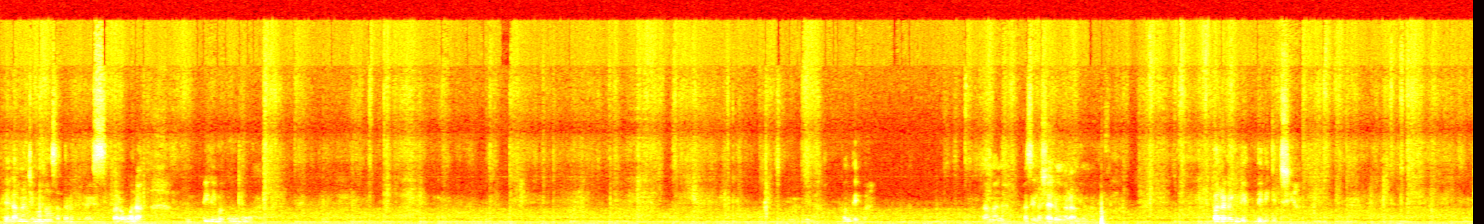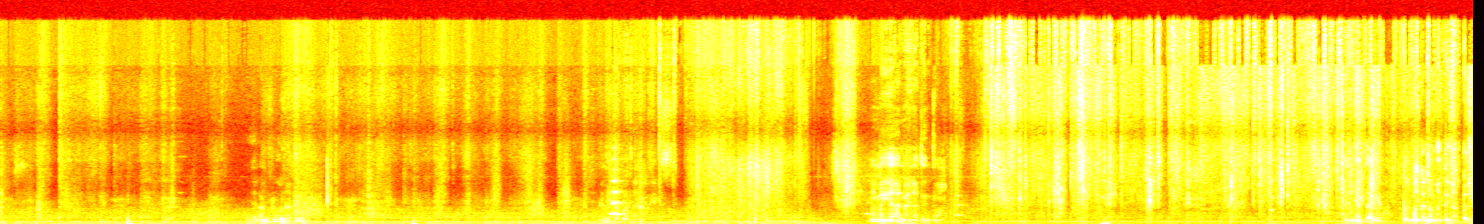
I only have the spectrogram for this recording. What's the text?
Kailangan siya mamasa talaga guys. Para wala. Hindi mag-ubo. Konti pa. Tama na. Kasi masyadong marami. Para hindi didikit siya. Yan ang glue natin. Na guys. Mamaya ano natin to. Ganyan tayo. Pag magano ng tinapay.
